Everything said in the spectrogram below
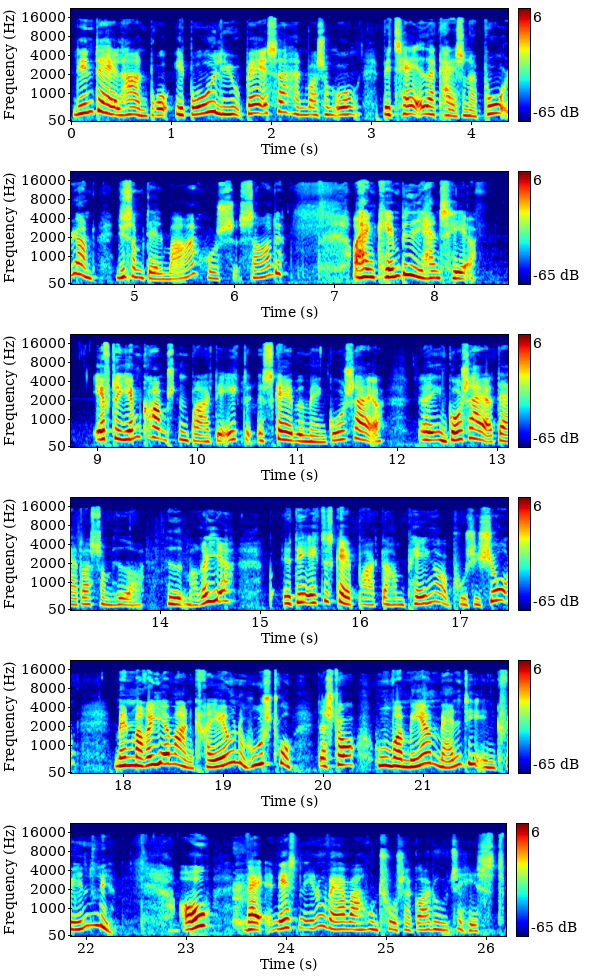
Lindahl har en bro, et broet liv bag sig. Han var som ung betaget af kejser Napoleon, ligesom Delmar hos Sarte, og han kæmpede i hans hær. Efter hjemkomsten bragte ægteskabet med en godsejer, øh, en godsejerdatter, som hedder, hed Maria. Det ægteskab bragte ham penge og position, men Maria var en krævende hustru, der står, hun var mere mandig end kvindelig. Og hvad næsten endnu værre var, hun tog sig godt ud til hest.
